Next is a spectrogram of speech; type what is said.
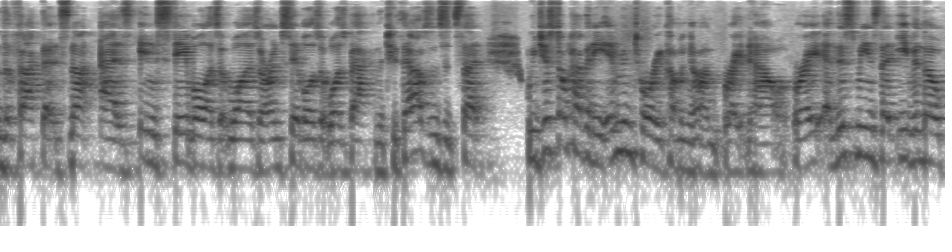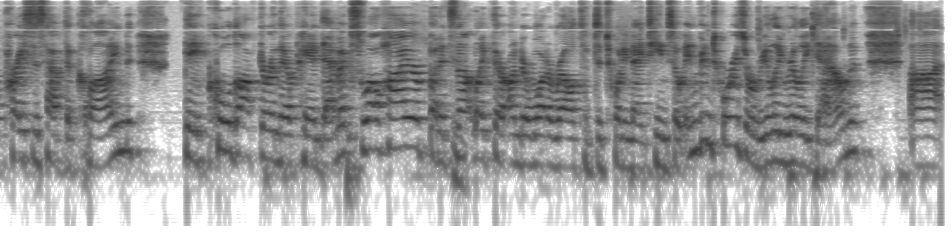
the fact that it's not as unstable as it was or unstable as it was back in the 2000s. It's that we just don't have any inventory coming on right now, right? And this means that even though prices have declined, they've cooled off during their pandemic swell higher, but it's not like they're underwater relative to 2019. So inventories are really, really down. Uh,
